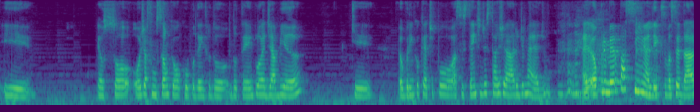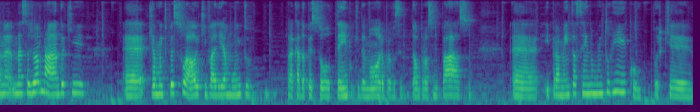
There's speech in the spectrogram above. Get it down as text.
E eu sou hoje a função que eu ocupo dentro do, do templo é de abiã, que eu brinco que é tipo assistente de estagiário de médium. é, é, o primeiro passinho ali que você dá nessa jornada que é, que é muito pessoal e que varia muito para cada pessoa o tempo que demora para você dar um próximo passo. É, e para mim está sendo muito rico, porque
